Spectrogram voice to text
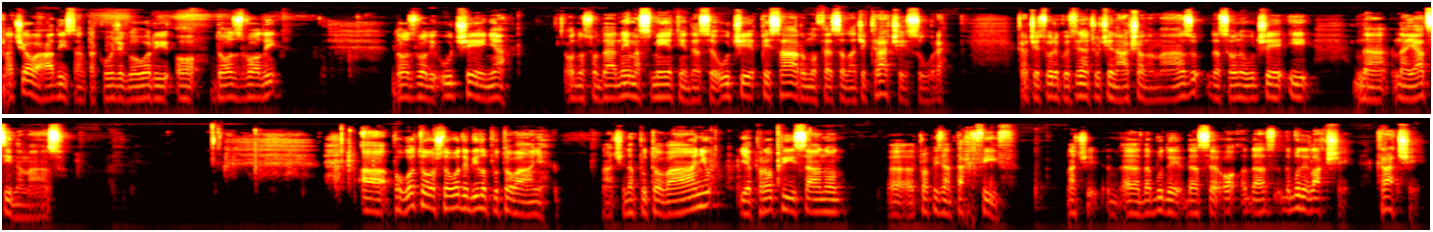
Znači ova hadis nam također govori o dozvoli dozvoli učenja odnosno da nema smetnje da se uči kisarno fesel, znači kraće sure. Kraće sure koje se inače uči na akšav namazu, da se one uče i na, na jaci namazu. A pogotovo što ovdje bilo putovanje. Znači na putovanju je propisano uh, propisan tahfif. Znači, e, da bude, da, se, da, da bude lakše, kraće,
